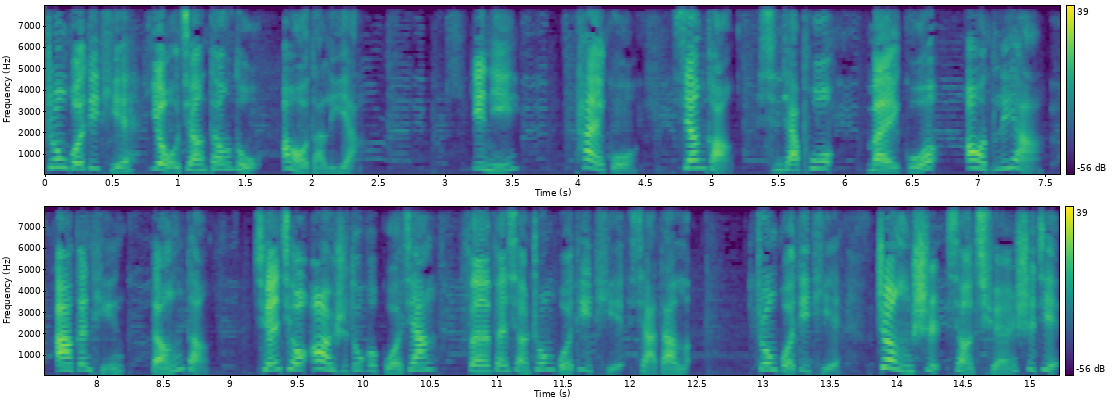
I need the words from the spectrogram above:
中国地铁又将登陆澳大利亚、印尼、泰国、香港、新加坡、美国、澳大利亚、阿根廷等等，全球二十多个国家纷纷向中国地铁下单了。中国地铁正式向全世界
